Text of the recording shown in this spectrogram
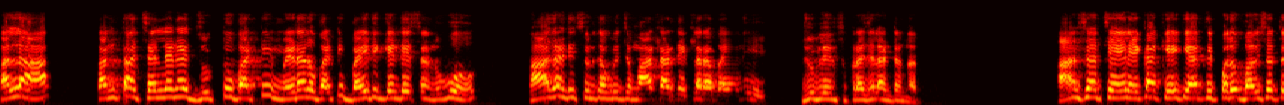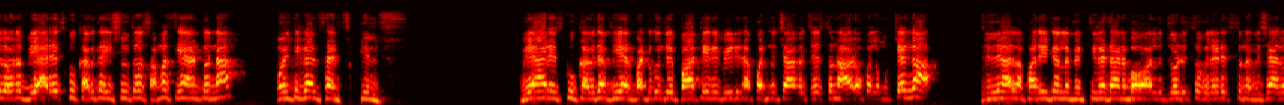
మళ్ళా సొంత చెల్లెనే జుట్టు బట్టి మెడలు బట్టి బయటికి గెంటేసిన నువ్వు మాగంటి సునీత గురించి మాట్లాడితే ఎట్లా రాబాయ్ అని జూబ్లీహిల్స్ ప్రజలు అంటున్నారు. ఆన్సర్ చేయలేక కేటీఆర్ తిప్పలు భవిష్యత్తులోనూ బీఆర్ఎస్కు కవిత ఇష్యూతో సమస్య అంటున్న పొలిటికల్ సర్చ్ స్కిల్స్. బీఆర్ఎస్కు కవిత ఫియర్ పట్టుకుంది పార్టీని వీడినప్పటి నుంచి ఆమె చేస్తున్న ఆరోపణలు ముఖ్యంగా జిల్లాల పర్యటనల వ్యక్తిగత అనుభవాలను జోడిస్తూ వెల్లడిస్తున్న విషయాలు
